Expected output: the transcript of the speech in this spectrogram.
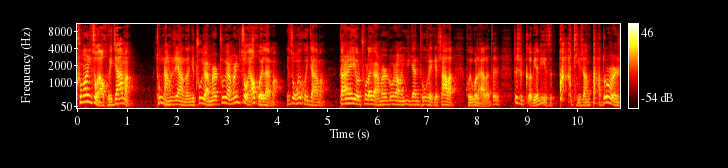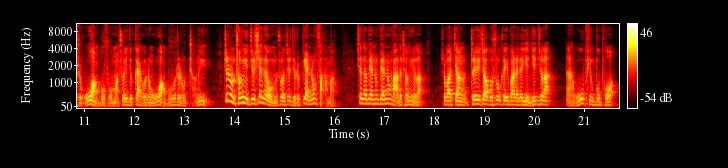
出门你总要回家嘛。通常是这样的，你出远门，出远门你总要回来嘛，你总会回家嘛。当然也有出了远门路上遇见土匪给杀了回不来了，这这是个别例子。大体上大多数人是无往不复嘛，所以就概括成无往不复这种成语。这种成语就现在我们说这就是辩证法嘛，现在变成辩证法的成语了。是吧？讲哲学教科书可以把这个引进去了啊！无平不破，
